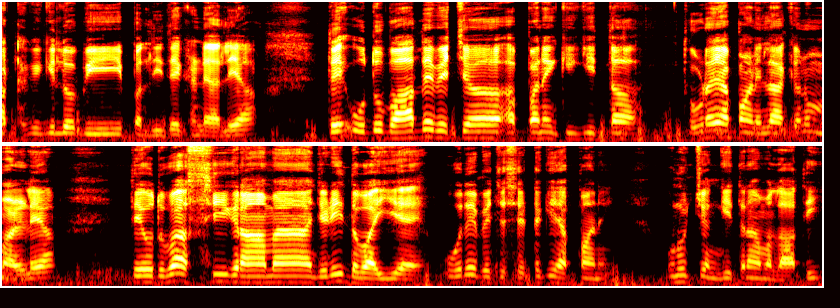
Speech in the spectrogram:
8 ਕਿਲੋ ਬੀ ਪੱਲੀ ਤੇ ਖੰਡਿਆ ਲਿਆ, ਤੇ ਤੋਂ ਬਾਅਦ ਦੇ ਵਿੱਚ ਆਪਾਂ ਨੇ ਕੀ ਕੀਤਾ? ਥੋੜਾ ਜਿਹਾ ਪਾਣੀ ਲਾ ਕੇ ਉਹਨੂੰ ਮਲ ਲਿਆ, ਤੇ ਤੋਂ ਬਾਅਦ 80 ਗ੍ਰਾਮ ਜਿਹੜੀ ਦਵਾਈ ਹੈ, ਉਹਦੇ ਵਿੱਚ ਸਿੱਟ ਕੇ ਆਪਾਂ ਨੇ ਉਹਨੂੰ ਚੰਗੀ ਤਰ੍ਹਾਂ ਮਿਲਾਤੀ,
